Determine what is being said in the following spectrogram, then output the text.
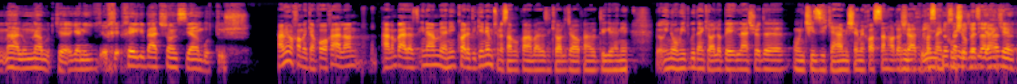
معلوم نبود که یعنی خیلی بد شانسی هم بود توش. همین می‌خوام بگم. خب الان الان بعد از اینم یعنی کار دیگه نمی‌تونستم بکنم بعد از اینکه حالا جواب نداد دیگه. یعنی به این امید بودن که حالا بیل نشده اون چیزی که همیشه می‌خواستن حالا شاید می‌خواستن این پوشو بذارن که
